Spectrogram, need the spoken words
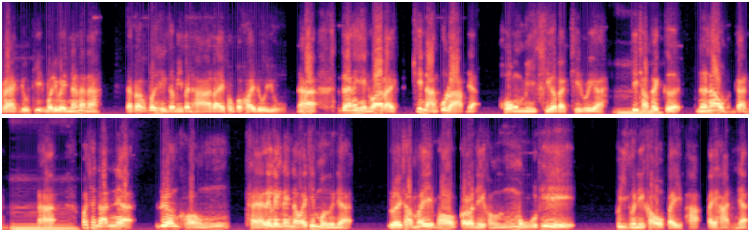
ปลกๆอยู่ที่บริเวณนั้นนะนะแต่ก็ไม่ถึงก็มีปัญหาอะไร ผมก็คอยดูอยู่นะฮะแสดงให้เห็นว่าอะไรที่หนามกุหลาบเนี่ยคงมีเชื้อแบคทีเรียที่ทำให้เกิดเนื้อเน่าเหมือนกันนะฮะเพราะฉะนั้นเนี่ยเรื่องของแผลเล็กๆน้อยๆที่มือเนี่ย เลยทำให้พอกรณีของหมูที่ผู้หญิงคนนี้เขาไปพะไปหั่นเนี่ย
